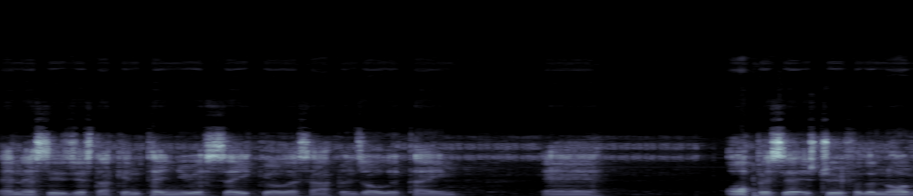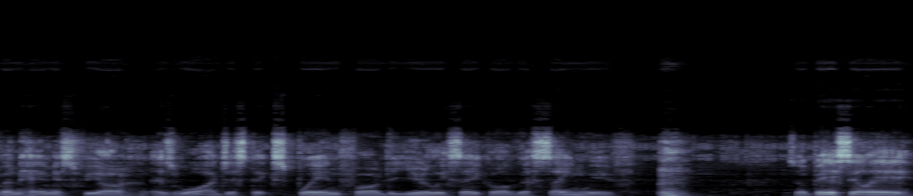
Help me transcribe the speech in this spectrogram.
And this is just a continuous cycle. This happens all the time. Uh, opposite is true for the northern hemisphere is what I just explained for the yearly cycle of this sine wave. so basically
